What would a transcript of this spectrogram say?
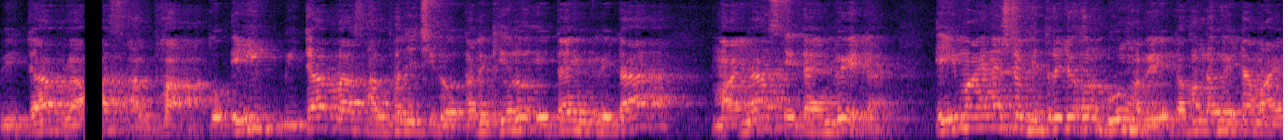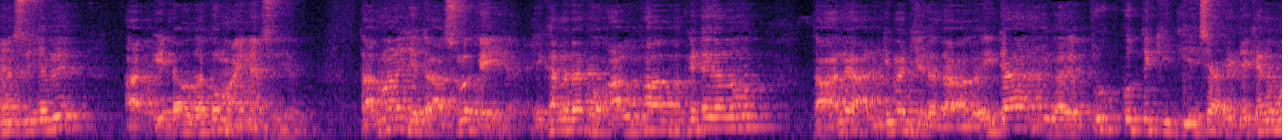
beta plus alpha তো এই বিটা প্লাস আলফা যে ছিল, তাহলে কি হলো? এটা ইন্টু এটা মাইনাস এটা ইন্টু এটা। এই মাইনাসটা ভিতরে যখন গুণ হবে, তখন দেখো এটা মাইনাস হয়ে যাবে আর এটাও দেখো মাইনাস হয়ে যাবে। তার মানে যেটা আসলো এইটা। এখানে দেখো আলফা আলফা কেটে গেল। তাহলে আলটিমেট যেটা দাঁড়াল এইটা, এবারে প্রুফ করতে কি দিয়েছে? আগে দেখে নেব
